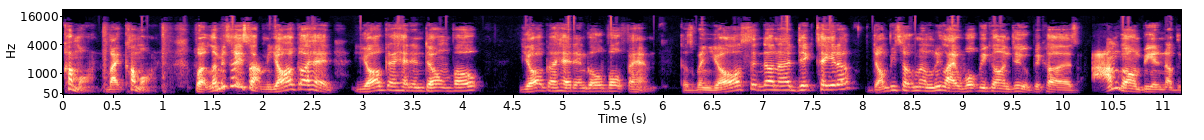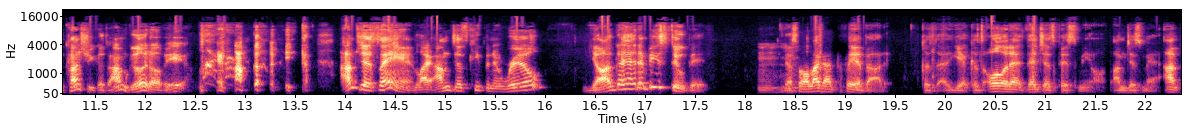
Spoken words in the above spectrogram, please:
come on, like come on. But let me tell you something. Y'all go ahead. Y'all go ahead and don't vote. Y'all go ahead and go vote for him. Because when y'all sitting under a dictator, don't be talking about me like what we gonna do. Because I'm gonna be in another country because I'm good over here. Like, I'm, be, I'm just saying. Like I'm just keeping it real. Y'all go ahead and be stupid. mhm. That's all I got to say about it. Because yeah, because all of that that just pissed me off. I'm just mad. I'm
